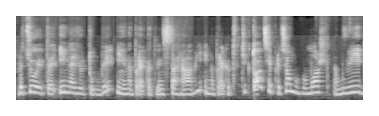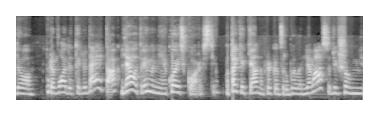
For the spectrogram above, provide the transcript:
працюєте і на Ютубі, і, наприклад, в інстаграмі, і, наприклад, в Тіктоці. При цьому ви можете там відео приводити людей так для отримання якоїсь користі. Отак як я, наприклад, зробила для вас. От якщо ви мені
